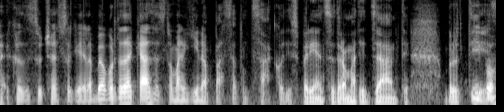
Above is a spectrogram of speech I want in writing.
cosa è successo? Che l'abbiamo portata a casa e sto manichino ha passato un sacco di esperienze traumatizzanti, bruttissime.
